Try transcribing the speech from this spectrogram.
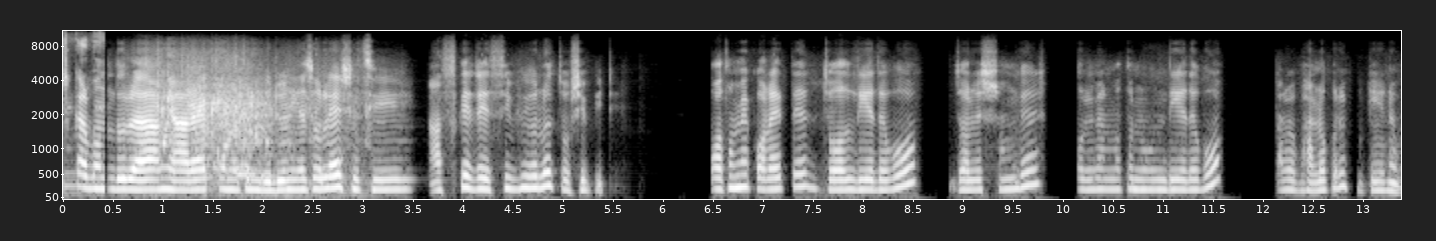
নমস্কার বন্ধুরা, আমি আর একটা নতুন ভিডিও নিয়ে চলে এসেছি। আজকের রেসিপি হলো চষি পিঠে। প্রথমে কড়াইতে জল দিয়ে দেব, জলের সঙ্গে পরিমাণ মতো নুন দিয়ে দেব আর ভালো করে ফুটিয়ে নেব।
